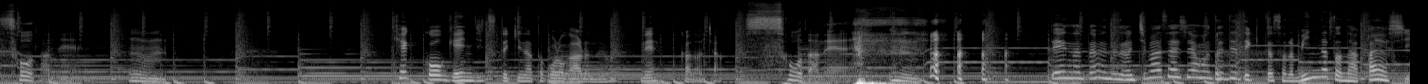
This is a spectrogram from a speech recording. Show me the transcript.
そうだね。うん、結構現実的なところがあるのよねかなちゃん。そうだね。うん、っていうのと一番最初に本当に出てきたそのみんなと仲良し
